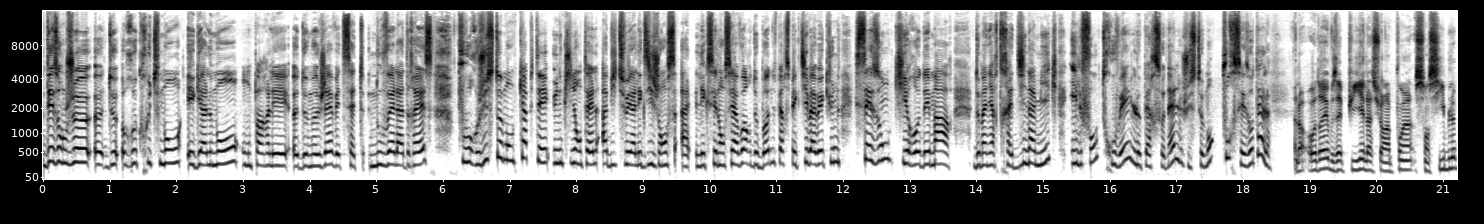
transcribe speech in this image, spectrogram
Des enjeux euh, de recrutement également. On parlait euh, de Megève et de cette nouvelle adresse pour justement capter une clientèle habituée à l'exigence, à l'excellence et avoir de bonnes perspectives avec une saison qui redémarre de manière très dynamique. Il faut trouver le personnel justement pour ces hôtels. Alors Audrey, vous appuyez là sur un point sensible.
